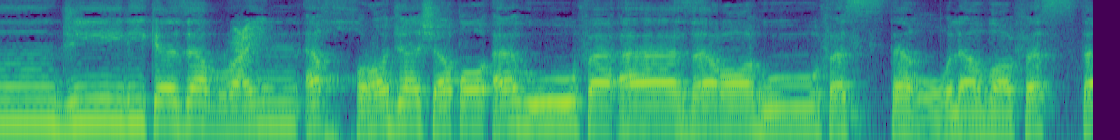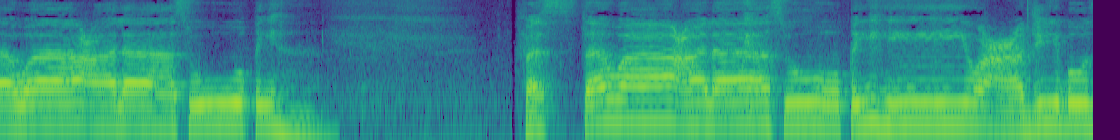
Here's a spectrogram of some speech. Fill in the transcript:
الإنجيل كزرع أخرج شطأه فآزره فاستغلظ فاستوى على سوقه فاستوى على سوقه يعجب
